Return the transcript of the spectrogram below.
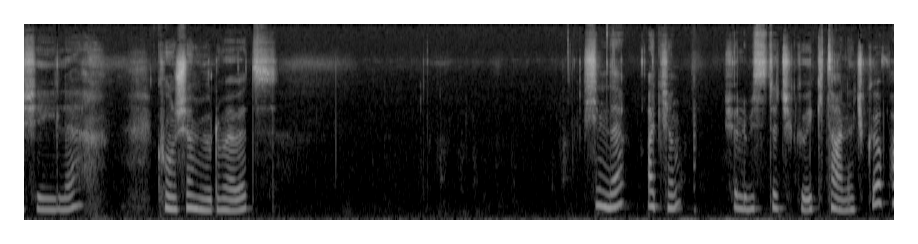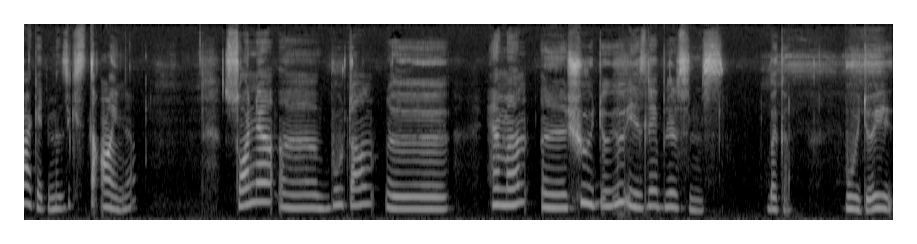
şeyiyle. Konuşamıyorum evet. Şimdi açın. Şöyle bir site çıkıyor. iki tane çıkıyor. Fark etmez. ikisi de aynı. Sonra e, buradan e, hemen e, şu videoyu izleyebilirsiniz. Bakın. Bu videoyu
